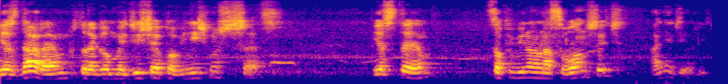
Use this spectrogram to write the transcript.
Jest darem, którego my dzisiaj powinniśmy strzec. Jest tym, co powinno nas łączyć, a nie dzielić.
